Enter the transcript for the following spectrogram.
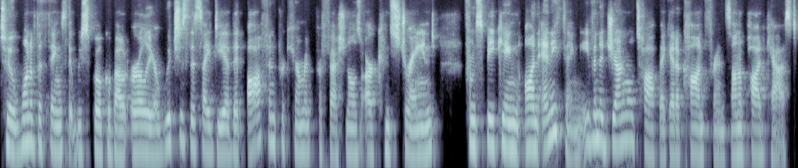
to one of the things that we spoke about earlier, which is this idea that often procurement professionals are constrained from speaking on anything, even a general topic at a conference, on a podcast,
